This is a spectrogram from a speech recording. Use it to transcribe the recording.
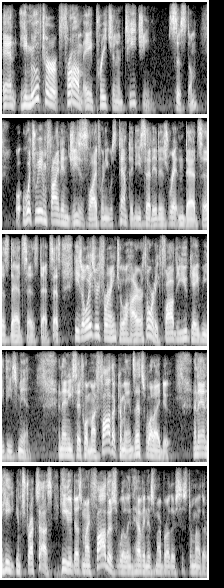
and he moved her from a preaching and teaching system which we even find in Jesus' life when he was tempted. He said, It is written, Dad says, Dad says, Dad says. He's always referring to a higher authority. Father, you gave me these men. And then he says, What my Father commands, that's what I do. And then he instructs us He who does my Father's will in heaven is my brother, sister, mother.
